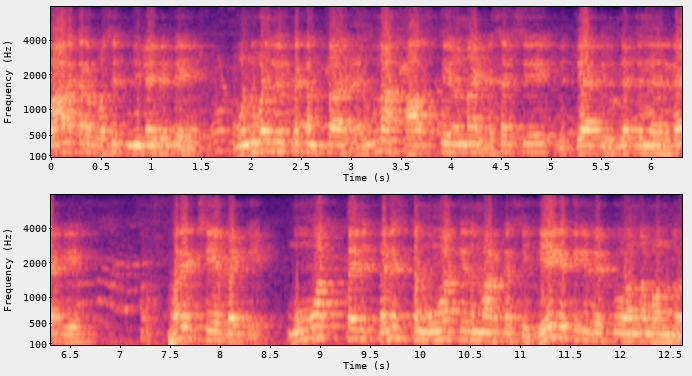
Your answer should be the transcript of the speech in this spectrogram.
ಬಾಲಕರ ವಸತಿ ನಿಲಯದಲ್ಲಿ ಮುಂದುವರೆದಿರ್ತಕ್ಕಂಥ ಎಲ್ಲ ಹಾಸ್ಟೆಲ್ನ ಎಸ್ ಎಲ್ ಸಿ ವಿದ್ಯಾರ್ಥಿ ವಿದ್ಯಾರ್ಥಿನಿಯರಿಗಾಗಿ ಪರೀಕ್ಷೆಯ ಬಗ್ಗೆ ಮೂವತ್ತೈದು, ಕನಿಷ್ಠ ಮೂವತ್ತೈದು ಮಾರ್ಕಸ್ ಹೇಗೆ ತೆಗಿಬೇಕು ಅನ್ನೋ ಒಂದು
